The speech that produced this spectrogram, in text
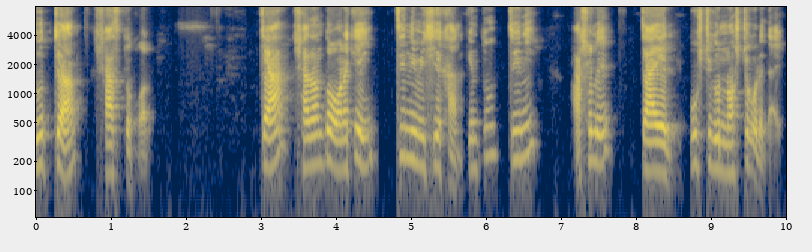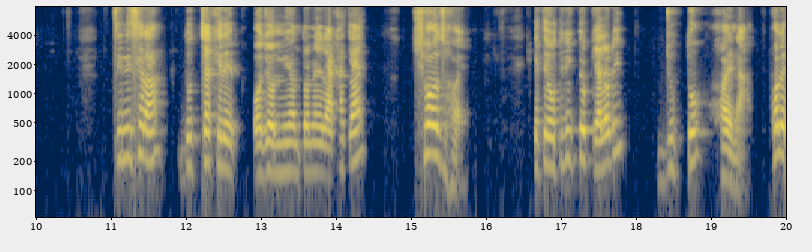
দুধ, চা স্বাস্থ্যকর। চা সাধারণত অনেকেই চিনি মিশিয়ে খান, কিন্তু চিনি আসলে চায়ের পুষ্টিগুণ নষ্ট করে দেয়। চিনি ছাড়া দুধ, চা খেলে ওজন নিয়ন্ত্রণে রাখা যায়, সহজ হয়। এতে অতিরিক্ত ক্যালোরি যুক্ত হয় না। ফলে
